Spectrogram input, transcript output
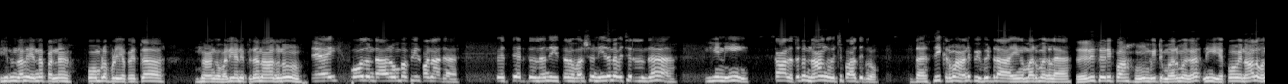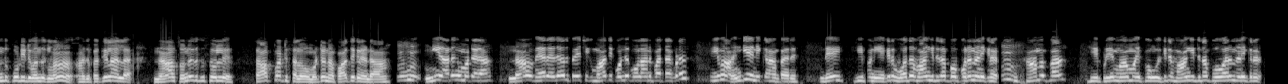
இருந்தாலும் என்ன பண்ண? பொம்பளை பிள்ளைய பெற்றா நாங்க வழி அனுப்பி தானே ஆகணும்? ஏய் போதும்டா ரொம்ப ஃபீல் பண்ணாத. பெற்று எடுத்ததுல இருந்து இத்தனை வருஷம் நீ தானே வச்சிட்டு இனி காலத்துக்கு நாங்க வச்சு பாத்துக்கிறோம். இந்த சீக்கிரமா அனுப்பி விடுறா எங்க மருமகளை. சரி சரிப்பா உன் வீட்டு மருமக நீ எப்போ வேணாலும் வந்து கூட்டிட்டு வந்துக்கலாம். அதை பத்திலாம் இல்ல. நான் சொன்னதுக்கு சொல்லு. சாப்பாட்டு செலவு மட்டும் நான் பாத்துக்கிறேன்டா. நீ அடங்க மாட்டேடா. நான் வேற ஏதாவது பேச்சுக்கு மாத்தி கொண்டு போலான்னு பார்த்தா கூட இவன் அங்கேயே நிக்கிறான் பாரு. டேய் இப்ப நீ எங்கிட்ட உதவ வாங்கிட்டு தான் போறேன்னு நினைக்கிறேன். ஆமாப்பா. இப்படியே மாமா இப்ப உங்ககிட்ட வாங்கிட்டு தான் போவாருன்னு நினைக்கிறேன்.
